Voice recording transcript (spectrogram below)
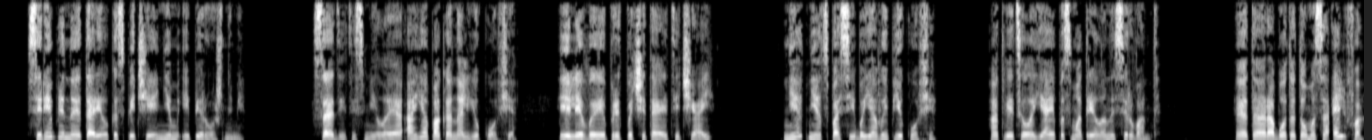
— серебряная тарелка с печеньем и пирожными. «Садитесь, милая, а я пока налью кофе. Или вы предпочитаете чай?» «Нет-нет, спасибо, я выпью кофе», — ответила я и посмотрела на сервант. «Это работа Томаса Эльфа?»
